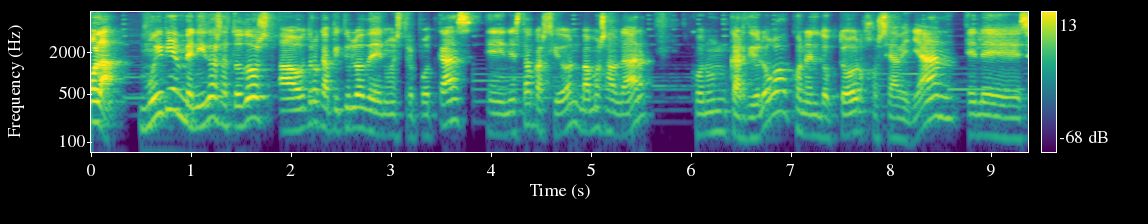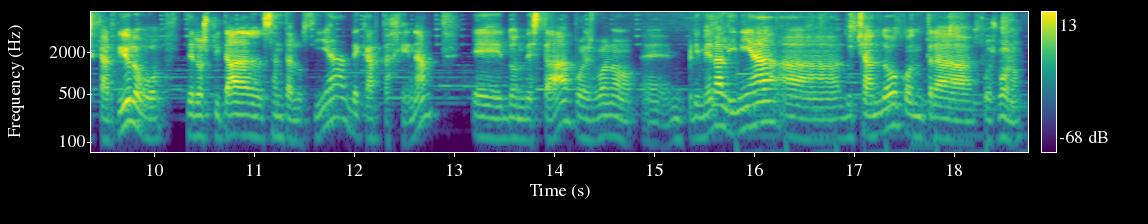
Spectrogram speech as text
Hola, muy bienvenidos a todos a otro capítulo de nuestro podcast. En esta ocasión vamos a hablar con un cardiólogo, con el doctor José Avellán. Él es cardiólogo del Hospital Santa Lucía de Cartagena, eh, donde está, pues bueno, en primera línea ah, luchando contra, pues bueno,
